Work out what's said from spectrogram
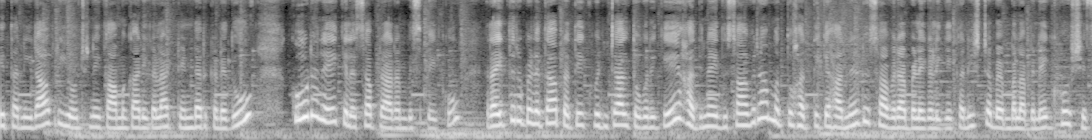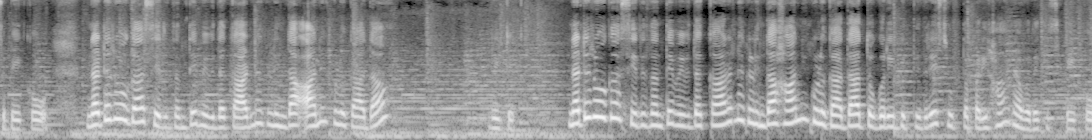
ಏತ ನೀರಾವರಿ ಯೋಜನೆ ಕಾಮಗಾರಿಗಳ ಟೆಂಡರ್ ಕಡೆದು ಕೂಡಲೇ ಕೆಲಸ ಪ್ರಾರಂಭಿಸಬೇಕು. ರೈತರು ಬೆಳೆದ ಪ್ರತಿ ಕ್ವಿಂಟಾಲ್ ತೊಗರಿಗೆ ಹದಿನೈದು ಸಾವಿರ ಮತ್ತು ಹತ್ತಿಗೆ ಹನ್ನೆರಡು ಸಾವಿರ ಬೆಳೆಗಳಿಗೆ ಕನಿಷ್ಠ ಬೆಂಬಲ ಬೆಲೆ ಘೋಷಿಸಬೇಕು. ನಟರೋಗ ಸೇರಿದಂತೆ ವಿವಿಧ ಕಾರಣಗಳಿಂದ ಆನೆಗೊಳಗಾದ ನಟರೋಗ ಸೇರಿದಂತೆ ವಿವಿಧ ಕಾರಣಗಳಿಂದ ಹಾನಿಗೊಳಗಾದ ತೊಗರಿ ಬಿತ್ತಿದರೆ ಸೂಕ್ತ ಪರಿಹಾರ ಒದಗಿಸಬೇಕು.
